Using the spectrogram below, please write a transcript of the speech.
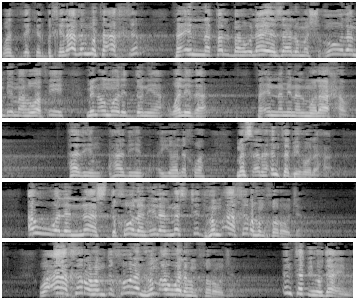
والذكر. بخلاف المتأخر فإن قلبه لا يزال مشغولا بما هو فيه من أمور الدنيا. ولذا فإن من الملاحظ. هذه هذه أيها الإخوة مسألة انتبهوا لها. أول الناس دخولا إلى المسجد هم آخرهم خروجا. وآخرهم دخولا هم أولهم خروجا. انتبهوا دائما.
